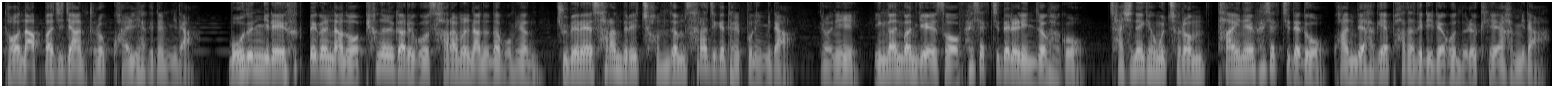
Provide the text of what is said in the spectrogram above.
더 나빠지지 않도록 관리하게 됩니다. 모든 일에 흑백을 나눠 편을 가르고 사람을 나누다 보면 주변의 사람들이 점점 사라지게 될 뿐입니다. 그러니 인간관계에서 회색지대를 인정하고 자신의 경우처럼 타인의 회색지대도 관대하게 받아들이려고 노력해야 합니다.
